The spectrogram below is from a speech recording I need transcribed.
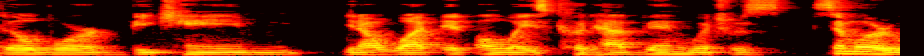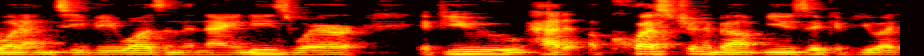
Billboard became, you know, what it always could have been, which was similar to what MTV was in the 90s, where if you had a question about music, if you had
